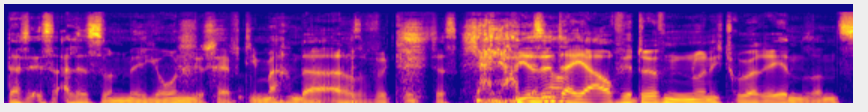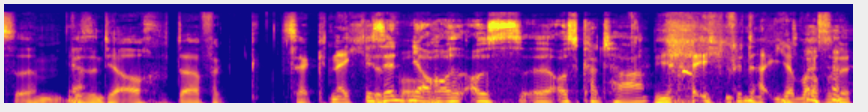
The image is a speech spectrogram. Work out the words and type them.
Das ist alles so ein Millionengeschäft. Die machen da also wirklich das. Ja, ja, wir genau. sind da ja auch, wir dürfen nur nicht drüber reden, sonst ähm, ja. wir sind ja auch da zerknechtet. Wir senden ja auch aus, aus, äh, aus Katar. Ja, ich bin da, ich habe auch so eine,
